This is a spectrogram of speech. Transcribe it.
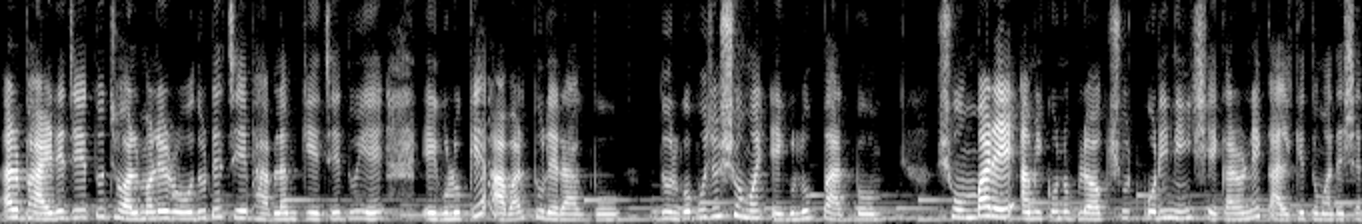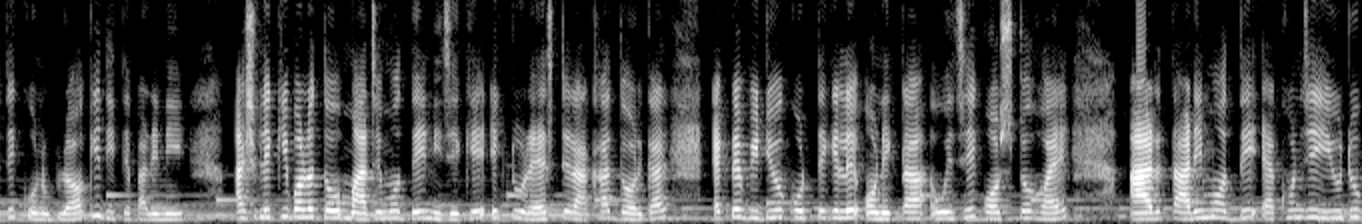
আর বাইরে যেহেতু ঝলমলে রোদ উঠেছে ভাবলাম কেচে ধুয়ে এগুলোকে আবার তুলে রাখব। দুর্গাপুজোর সময় এগুলো পাতবো সোমবারে আমি কোনো ব্লগ শ্যুট করিনি, সে কারণে কালকে তোমাদের সাথে কোনো ব্লগই দিতে পারিনি। আসলে কি বলতো, মাঝে মধ্যে নিজেকে একটু রেস্টে রাখার দরকার। একটা ভিডিও করতে গেলে অনেকটা ওই যে কষ্ট হয়। আর তারই মধ্যে এখন যে ইউটিউব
